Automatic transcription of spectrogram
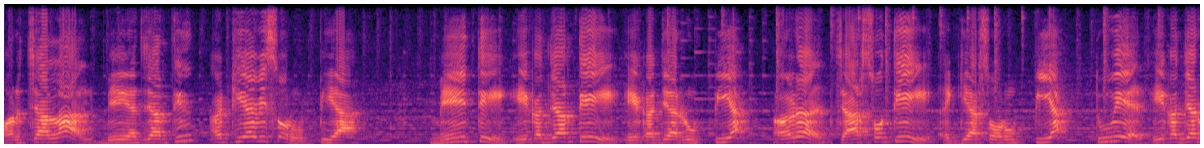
મરચા લાલ બે હજારથી અઠ્યાવીસો રૂપિયા. મેથી એક હજારથી એક હજાર રૂપિયા, અડદ ચારસોથી અગિયારસો રૂપિયા તુવેર એક હજાર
